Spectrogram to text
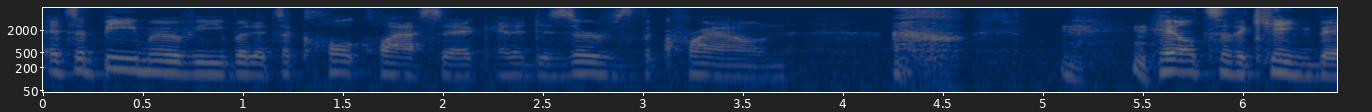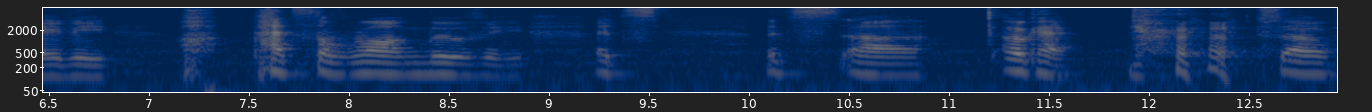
It's a B movie, but it's a cult classic and it deserves the crown. Hail to the king, baby. That's the wrong movie. It's it's uh okay. So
